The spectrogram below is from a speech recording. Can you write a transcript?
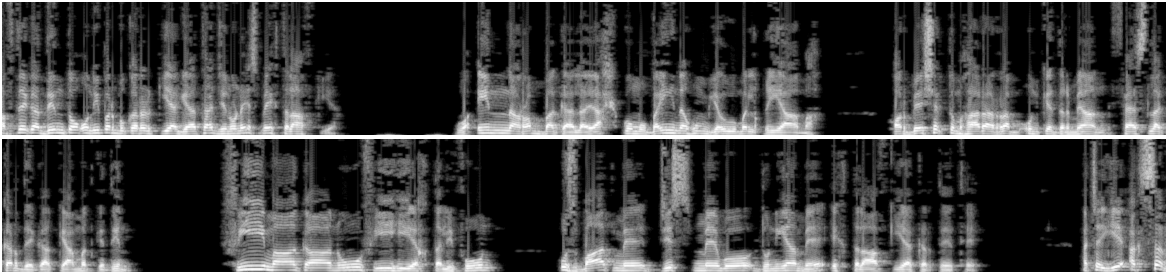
ہفتے کا دن تو انہی پر مقرر کیا گیا تھا جنہوں نے اس میں اختلاف کیا۔ وہ ان رب کا یوم القیامہ اور بے شک تمہارا رب ان کے درمیان فیصلہ کر دے گا قیامت کے دن۔ فی ماں کانو فی ہی اختلفون اس بات میں، جس میں وہ دنیا میں اختلاف کیا کرتے تھے۔ اچھا یہ اکثر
